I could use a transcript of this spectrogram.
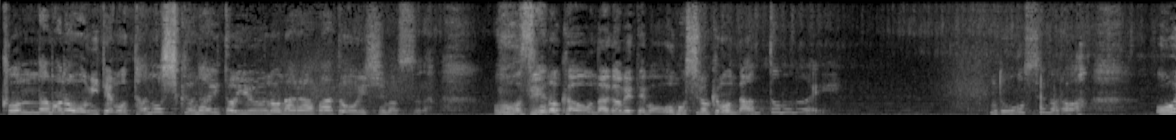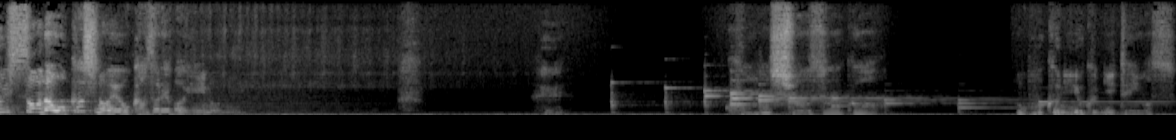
こんなものを見ても楽しくないというのならば同意します。大勢の顔を眺めても面白くも何ともない。どうせなら美味しそうなお菓子の絵を飾ればいいのに。え？この肖像が僕によく似ています。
